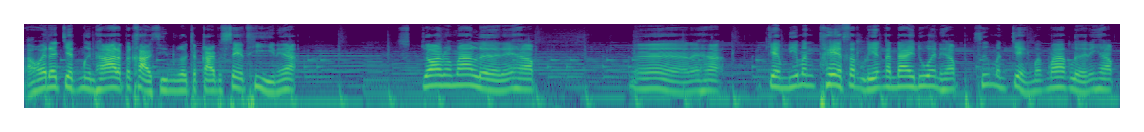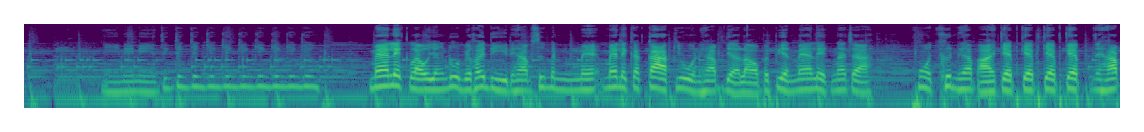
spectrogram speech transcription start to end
เอาให้ได้เจ็ดหมื่นห้าแล้วไปขายซีนเราจะกลายเป็นเศรษฐีเนี่ยสุดยอดมากๆเลยนะครับเออนะฮะเกมนี้มันเทศสัตว์เลี้ยงกันได้ด้วยนะครับ ซึ่งมันเจ๋งมากๆเลยนะครับ นี่นี่นี่จริงจริงจริงจริงจริงจริงจริงจริงจริงจริงแม่เหล็กเรายังดูดไม่ค่อยดีนะครับ ซึ่งเป็นแม่แม่เหล็กกากๆอยู่นะครับ เดี๋ยวเราไปเปลี่ยนแม่เหล็กน่าจะโหดขึ้นครับอ่าเก็บเก็บเก็บเก็บนะครับ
